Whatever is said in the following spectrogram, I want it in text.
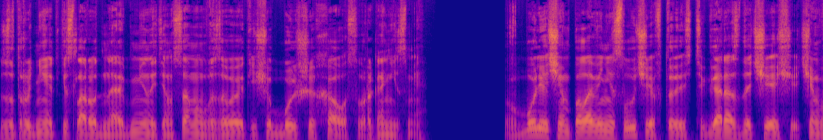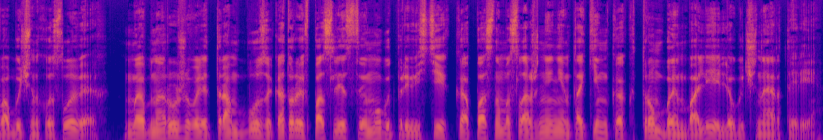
затрудняют кислородный обмен и тем самым вызывают еще больший хаос в организме. В более чем половине случаев, то есть гораздо чаще, чем в обычных условиях, мы обнаруживали тромбозы, которые впоследствии могут привести к опасным осложнениям, таким как тромбоэмболия легочной артерии.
